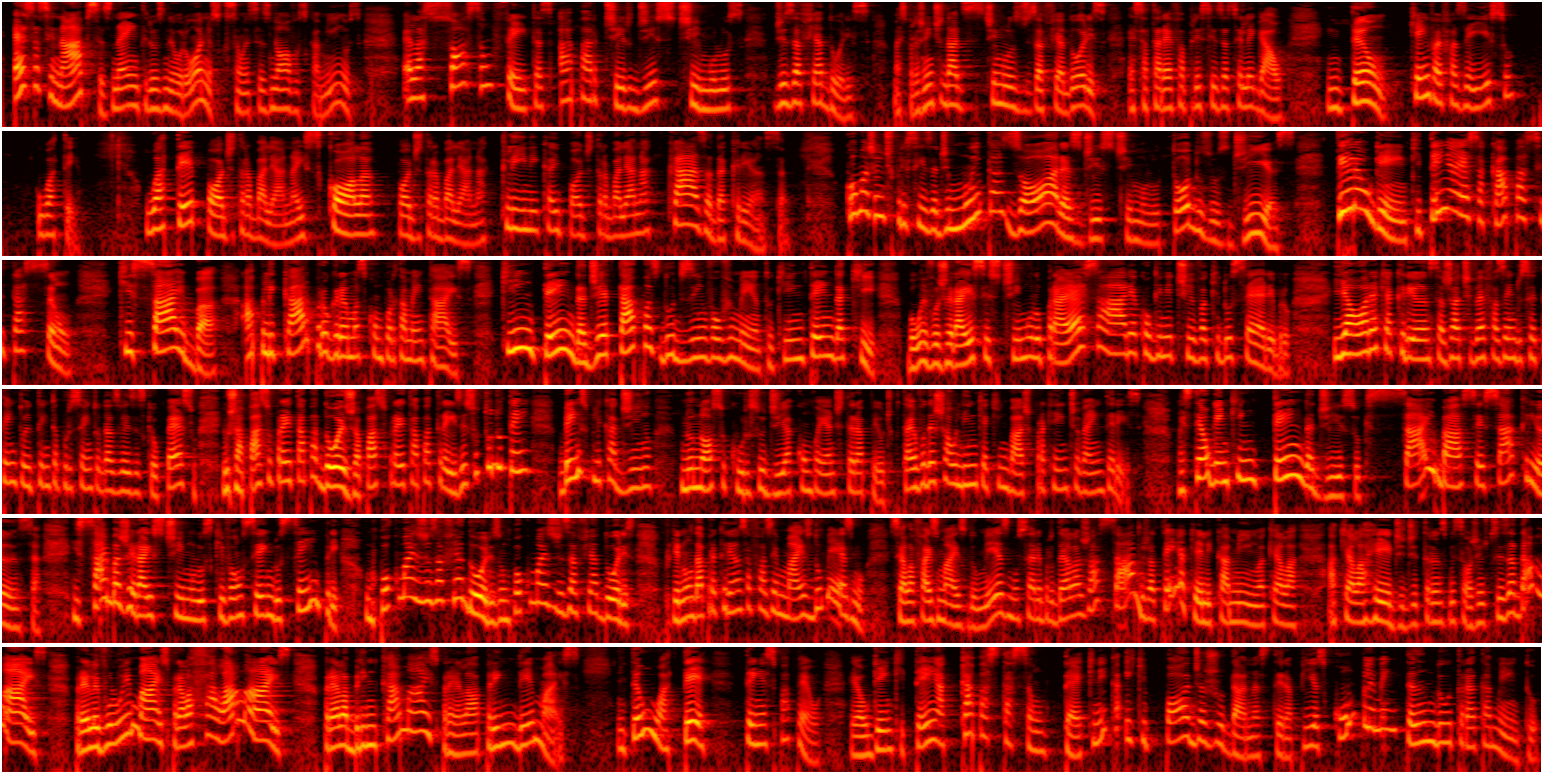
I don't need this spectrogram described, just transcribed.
Essas sinapses, né, entre os neurônios, que são esses novos caminhos, elas só são feitas a partir de estímulos desafiadores. Mas para a gente dar estímulos desafiadores, essa tarefa precisa ser legal. Então, quem vai fazer isso? O AT. O AT pode trabalhar na escola, pode trabalhar na clínica e pode trabalhar na casa da criança. Como a gente precisa de muitas horas de estímulo todos os dias, ter alguém que tenha essa capacitação, que saiba aplicar programas comportamentais, que entenda de etapas do desenvolvimento, que entenda que, bom, eu vou gerar esse estímulo para essa área cognitiva aqui do cérebro. E a hora que a criança já estiver fazendo 70, 80% das vezes que eu peço, eu já passo para a etapa 2, já passo para a etapa 3. Isso tudo tem bem explicadinho no nosso curso de acompanhante terapêutico, tá? Eu vou deixar o link aqui embaixo para quem tiver interesse. Mas ter alguém que entenda disso, que saiba acessar a criança e saiba gerar estímulos que vão sendo sempre um pouco mais desafiadores, um pouco mais desafiadores, porque não dá para a criança fazer mais do mesmo. Se ela faz mais do mesmo, o cérebro dela já sabe, já tem aquele caminho, aquela aquela rede de transmissão. A gente precisa dar mais para ela evoluir mais, para ela falar mais, para ela brincar mais, para ela aprender mais. Então o AT tem esse papel. É alguém que tem a capacitação técnica e que pode ajudar nas terapias complementando o tratamento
